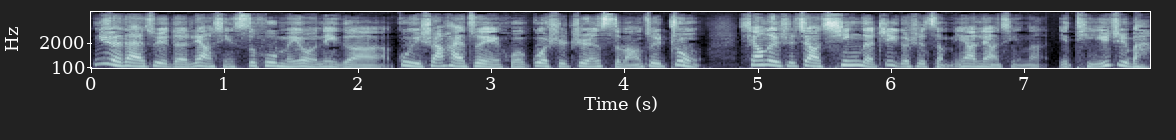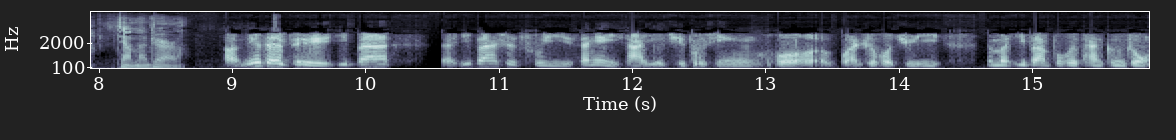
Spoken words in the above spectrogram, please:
虐待罪的量刑似乎没有那个故意伤害罪或过失致人死亡罪重，相对是较轻的。这个是怎么样量刑呢？也提一句吧。讲到这儿了。啊，虐待罪一般呃一般是处以三年以下有期徒刑或管制或拘役，那么一般不会判更重，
